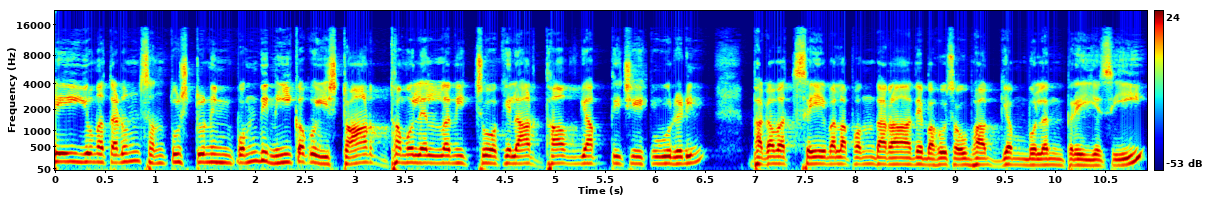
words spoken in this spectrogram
చేయుమతడున్ సంతుష్టుని పొంది నీకకు ఇష్టార్థములెల్లనిచ్చు అఖిలార్థవ్యాప్తి చేకూరుడిన్. భగవత్ సేవల బహు సౌభాగ్యంబులన్ ప్రేయసి.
